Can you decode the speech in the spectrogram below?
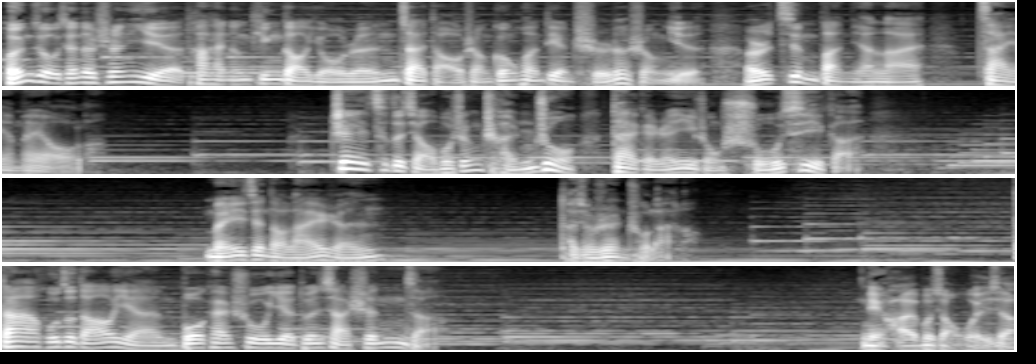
很久前的深夜，他还能听到有人在岛上更换电池的声音，而近半年来再也没有了。这次的脚步声沉重，带给人一种熟悉感。没见到来人，他就认出来了。大胡子导演拨开树叶，蹲下身子。你还不想回家？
